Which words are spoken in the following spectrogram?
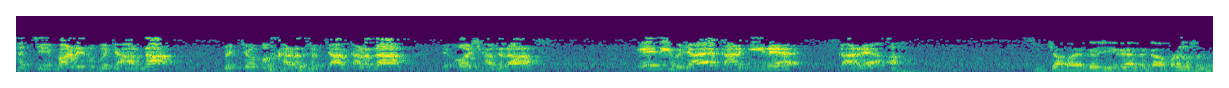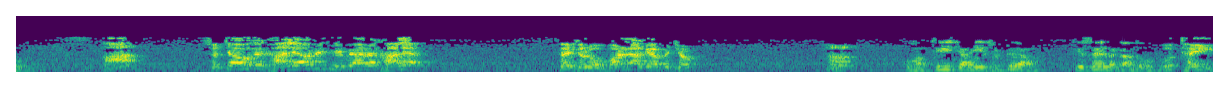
ਸੱਚੀ ਬਾਣੀ ਨੂੰ ਵਿਚਾਰਦਾ ਵਿੱਚੋਂ ਮੱਖਣ ਸੱਚਾ ਕੱਢਦਾ ਤੇ ਉਹ ਛਕਦਾ। ਇਹਦੀ ਬਜਾਏ ਕਰ ਕੀ ਰਿਹਾ? ਕਰ ਰਿਹਾ ਆਹ। ਸੁੱਚਾ ਹੋਏ ਕੇ ਜੀਵਿਆ ਲੱਗਾ ਪੜਨ ਸਲੋਕ ਹਾਂ। ਸੱਚਾ ਹੋ ਕੇ ਖਾ ਲਿਆ ਉਹਨੇ ਜੀਵਿਆ ਦਾ ਖਾ ਲਿਆ। ਫਿਰ ਸ਼ਲੋਕ ਬਣ ਲੱਗ ਗਿਆ ਪਿੱਛੋਂ। ਹਾਂ। ਉਹ ਹੱਥੀ ਚਾਹੀ ਸੁੱਟਿਆ ਕਿਸੇ ਲਗਾ ਦੋ। ਉਹ ਥਈ।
